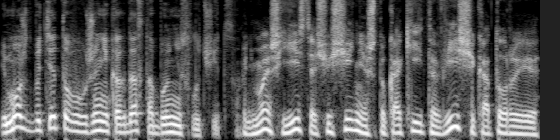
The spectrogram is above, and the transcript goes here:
и, может быть, этого уже никогда с тобой не случится. Понимаешь, есть ощущение, что какие-то вещи, которые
